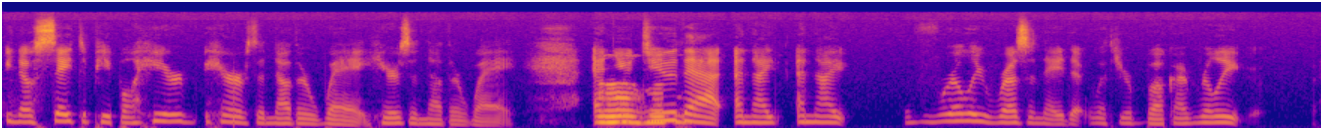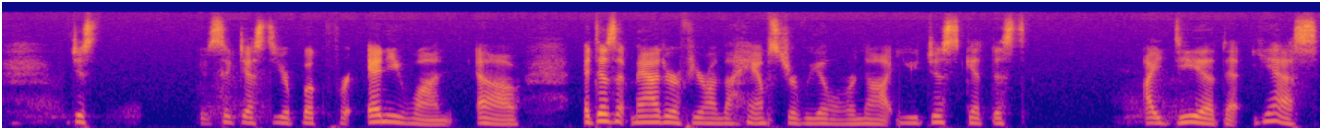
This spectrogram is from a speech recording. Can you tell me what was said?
you know, say to people, here, here's another way. Here's another way, and you do mm-hmm. that. And I and I really resonated with your book. I really just suggest your book for anyone. Uh, it doesn't matter if you're on the hamster wheel or not. You just get this idea that yes,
